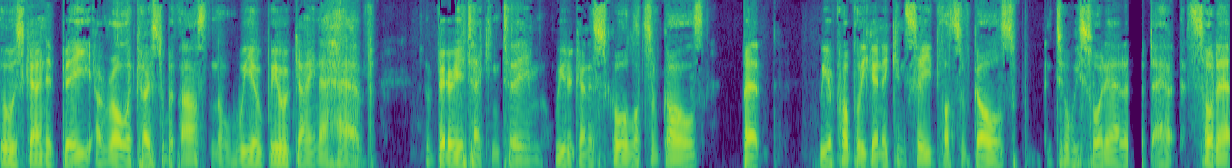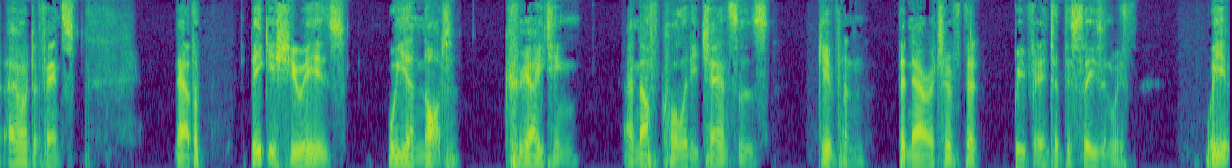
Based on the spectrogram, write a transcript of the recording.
it was going to be a roller coaster with Arsenal. We, we were going to have a very attacking team. We were going to score lots of goals, but we are probably going to concede lots of goals until we sort out, sort out our defence. Now the big issue is we are not creating enough quality chances given the narrative that we've entered this season with we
